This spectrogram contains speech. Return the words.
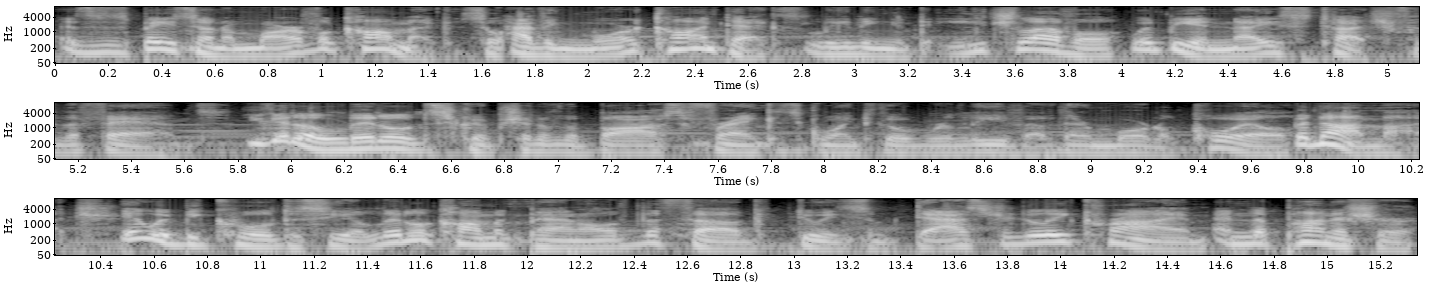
as it's based on a Marvel comic, so having more context leading into each level would be a nice touch for the fans. You get a little description of the boss Frank is going to go relieve of their mortal coil, but not much. It would be cool to see a little comic panel of the thug doing some dastardly crime and the Punisher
